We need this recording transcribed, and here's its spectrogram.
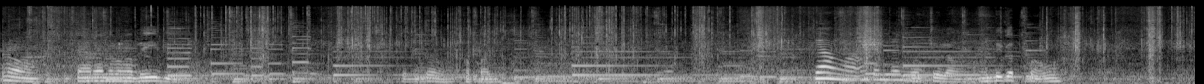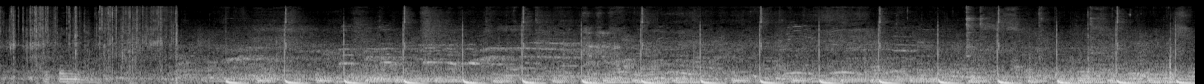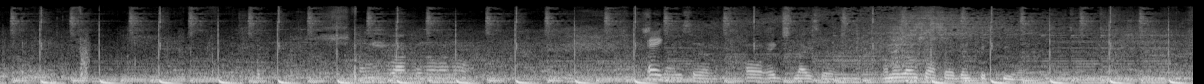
Ano, itara ng mga baby. Ganda, oh, kapal. Kaya nga, ang ganda niya. Kotso lang. Ang bigat pa, oh. Kapal niya. Slicer. Oh, egg slicer. Ano lang siya, 750. Oh.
